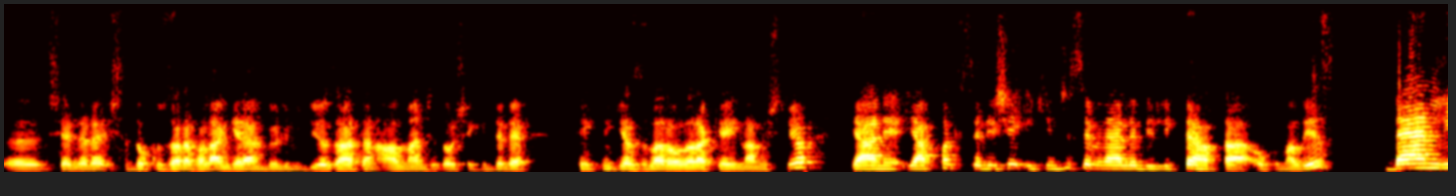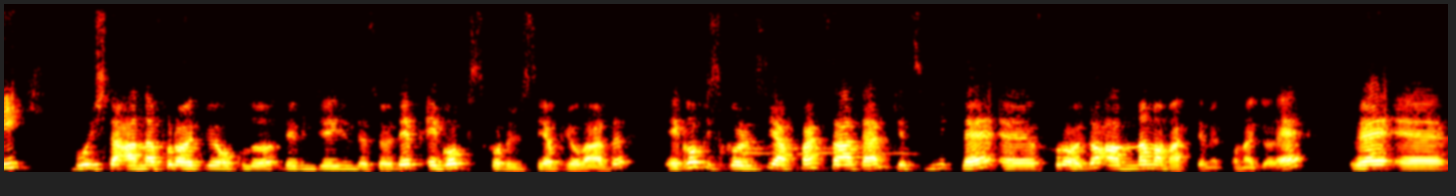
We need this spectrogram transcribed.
e, şeylere işte 9'lara falan gelen bölümü diyor. Zaten Almanca'da o şekilde de teknik yazılar olarak yayınlanmış diyor. Yani yapmak istediği şey ikinci seminerle birlikte hatta okumalıyız. Benlik, bu işte Anna Freud ve okulu, demin Ceylin de söyledi, hep ego psikolojisi yapıyorlardı. Ego psikolojisi yapmak zaten kesinlikle e, Freud'u anlamamak demek ona göre. Ve e,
